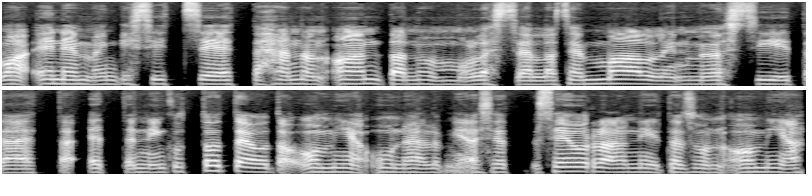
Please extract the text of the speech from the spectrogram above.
vaan enemmänkin sit se, että hän on antanut mulle sellaisen mallin myös siitä, että, että niin kuin toteuta omia unelmia, seuraa niitä sun omia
